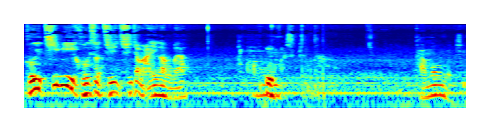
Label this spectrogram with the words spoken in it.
거기 TV 거기서 지, 진짜 많이 간 거야. 아유, 맛있겠다. 다 먹은 거 찍네.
